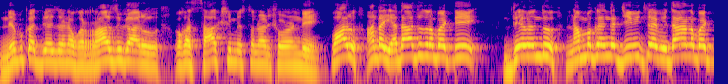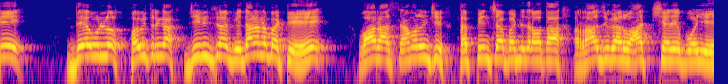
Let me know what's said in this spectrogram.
నెబుకద్రేజర్ అనే ఒక రాజుగారు ఒక సాక్ష్యం ఇస్తున్నాడు చూడండి. వారు అంత యథార్థతను బట్టి దేవుందు నమ్మకంగా జీవించిన విధానాన్ని బట్టి దేవుళ్ళు పవిత్రంగా జీవించిన విధానాన్ని బట్టి వారు ఆ శ్రమ నుంచి తప్పించబడిన తర్వాత రాజుగారు ఆశ్చర్యపోయి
